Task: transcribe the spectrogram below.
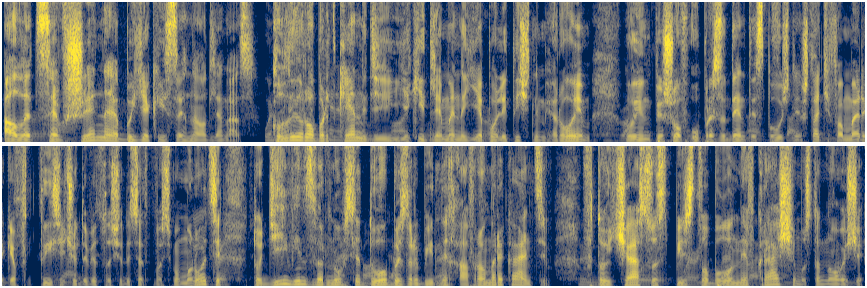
Але це вже неабиякий сигнал для нас. Коли Роберт Кеннеді, який для мене є політичним героєм, коли він пішов у президенти Сполучених Штатів Америки в 1968 році, тоді він звернувся до безробітних афроамериканців. В той час суспільство було не в кращому становищі,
